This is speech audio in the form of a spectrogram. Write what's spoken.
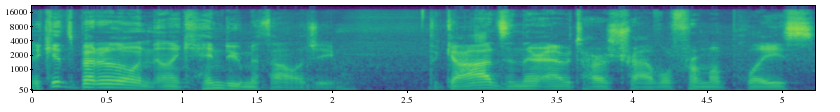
It gets better though in like Hindu mythology. The gods and their avatars travel from a place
